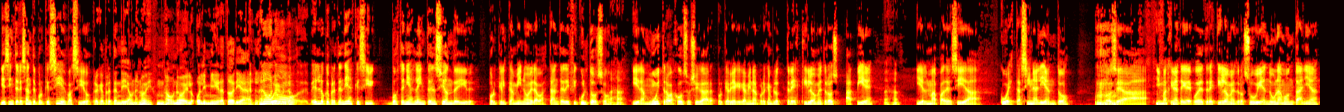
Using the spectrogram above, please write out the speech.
Y es interesante porque sí es vacío. ¿pero qué pretendía? ¿Una nueva, nueva ola inmigratoria al, al no, pueblo? no, él lo que pretendía es que si vos tenías la intención de ir, porque el camino era bastante dificultoso Ajá. y era muy trabajoso llegar, porque había que caminar, por ejemplo, tres kilómetros a pie, Ajá. y el mapa decía cuesta sin aliento. O sea, imagínate que después de tres kilómetros subiendo una montaña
